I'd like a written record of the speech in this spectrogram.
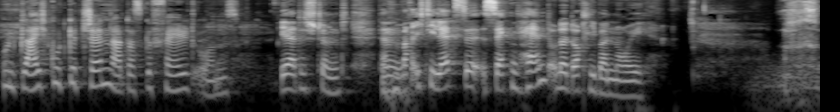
Und gleich gut gegendert, das gefällt uns. Ja, das stimmt. Dann mhm. mache ich die letzte Second-Hand oder doch lieber neu? Ach,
